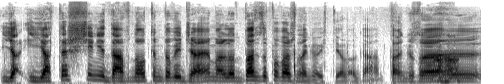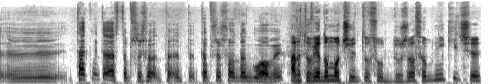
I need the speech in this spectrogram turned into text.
Ja, ja też się niedawno o tym dowiedziałem, ale od bardzo poważnego ichtiologa. Także Aha. y, y, tak mi teraz to przyszło, to, to, przyszło do głowy. Ale to wiadomo, czy to są duże osobniki, czy...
